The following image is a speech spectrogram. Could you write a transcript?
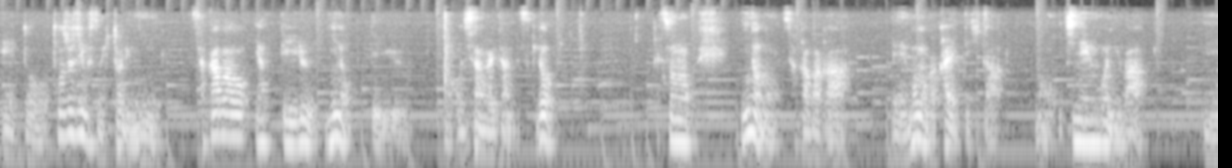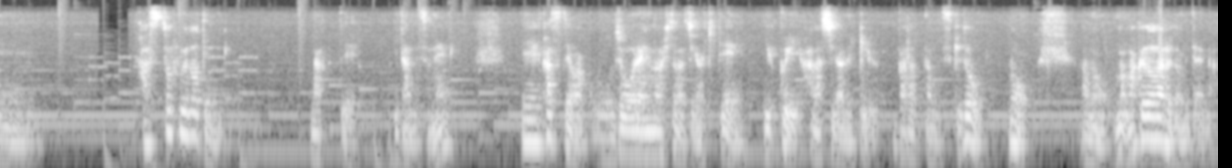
えっ、と、登場人物の一人に、酒場をやっているニノっていうおじさんがいたんですけど、そのニノの酒場が、えー、モモが帰ってきたの1年後には、えーファストフード店になっていたんですよね。でかつてはこう常連の人たちが来て、ゆっくり話ができる場だったんですけど、もう、あの、まあ、マクドナルドみたいな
